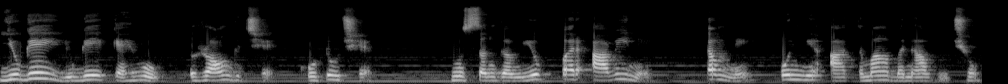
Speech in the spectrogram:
યુગે યુગે કહેવું રોંગ છે, ખોટું છે. હું સંગમ યુગ પર આવીને તમને પુણ્ય આત્મા બનાવું છું.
